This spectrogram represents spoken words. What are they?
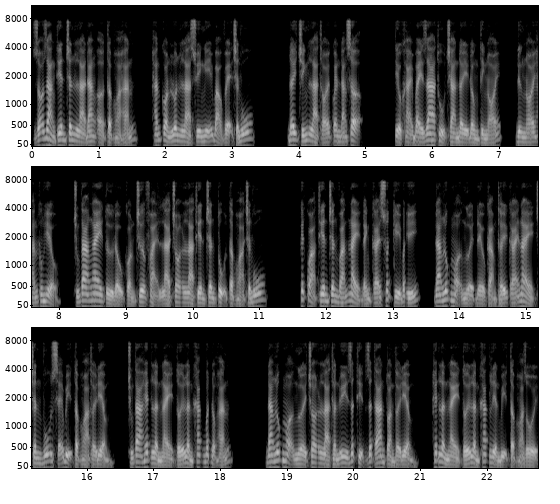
Rõ ràng thiên chân là đang ở tập hòa hắn hắn còn luôn là suy nghĩ bảo vệ chân vũ. Đây chính là thói quen đáng sợ tiểu khải bày ra thủ tràn đầy đồng tình nói, đừng nói hắn không hiểu, chúng ta ngay từ đầu còn chưa phải là cho là thiên chân tụ tập hỏa chân vũ. Kết quả thiên chân ván này đánh cái xuất kỳ bất ý, đang lúc mọi người đều cảm thấy cái này chân vũ sẽ bị tập hỏa thời điểm, chúng ta hết lần này tới lần khác bất động hắn. Đang lúc mọi người cho là thần uy rất thịt rất an toàn thời điểm, hết lần này tới lần khác liền bị tập hỏa rồi.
